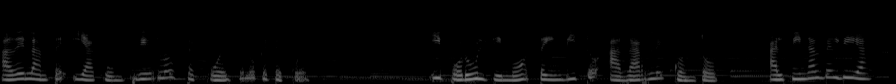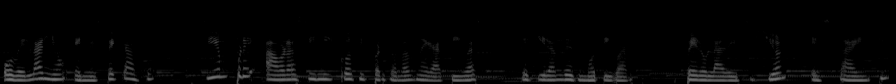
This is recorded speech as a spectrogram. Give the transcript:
adelante y a cumplirlos te cueste lo que te cueste. Y por último, te invito a darle con todo. Al final del día o del año, en este caso, siempre habrá cínicos y personas negativas que quieran desmotivarte, pero la decisión está en ti.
